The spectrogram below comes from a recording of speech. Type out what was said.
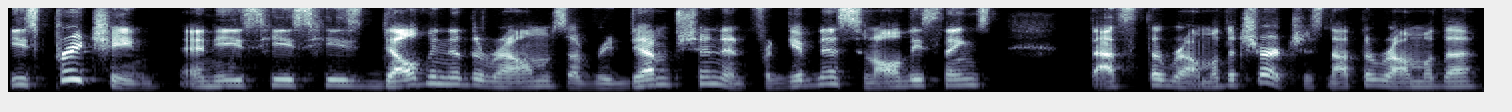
he's preaching and he's he's he's delving into the realms of redemption and forgiveness and all these things. That's the realm of the church. It's not the realm of the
